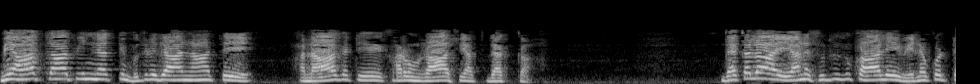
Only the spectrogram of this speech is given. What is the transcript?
මේ අවස්ථාවකින් නැත්නම් බුදුරජාණන් වහන්සේ අනාගතයේ කරුණ රාශියක් දැක්කා. දැකලා යන සුදුසු කාලේ වෙනකොට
